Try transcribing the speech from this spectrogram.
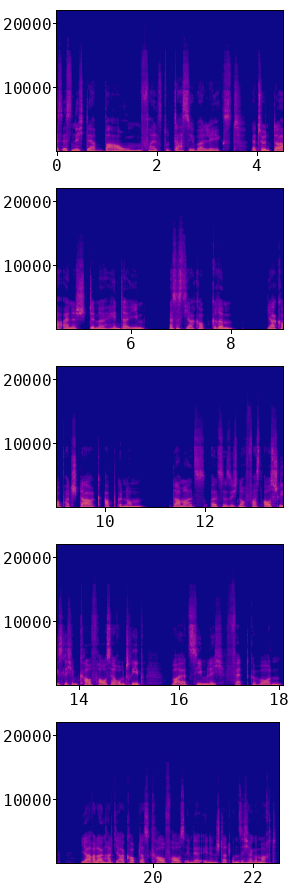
Es ist nicht der Baum, falls du das überlegst. Ertönt da eine Stimme hinter ihm. Es ist Jakob Grimm. Jakob hat stark abgenommen. Damals, als er sich noch fast ausschließlich im Kaufhaus herumtrieb, war er ziemlich fett geworden. Jahrelang hat Jakob das Kaufhaus in der Innenstadt unsicher gemacht,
